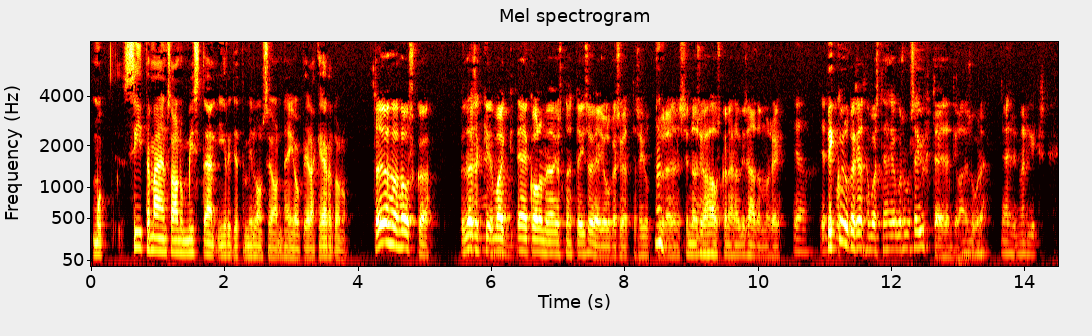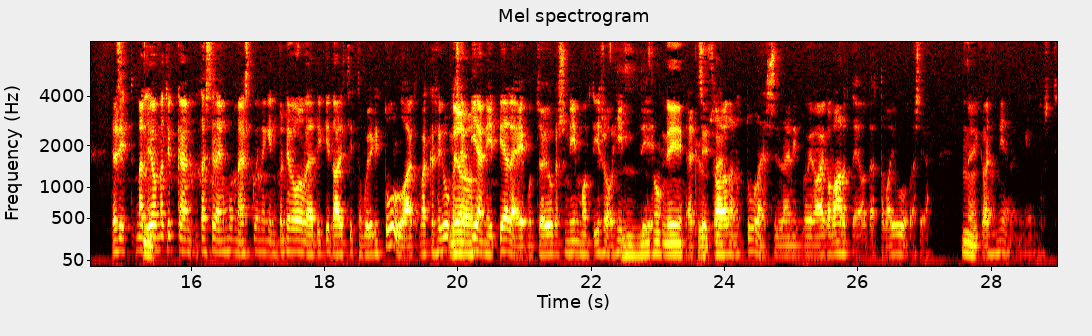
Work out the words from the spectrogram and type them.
Mutta siitä mä en saanut mistään irti, että milloin se on, ne ei ole vielä kertonut. Toi on ihan hauskaa. Yleensäkin, vaikka E3 on just näiden isojen julkaisuja, että se juttu mm. yleensä, niin sinne olisi ihan hauska nähdä lisää tommosia. Pikkujulkaisijathan voisi tehdä joku semmoisen yhteisen tilaisuuden. Ja esimerkiksi. Ja sit mä, mm. joo, mä tykkään, tai silleen mun mielestä kuitenkin niin Devolver Digitalit sit on kuitenkin tullut, vaikka se julkaisee Joo. pieniä pelejä, mutta se on julkaissut niin monta isoa hittiä, no, Niin, että siitä on alkanut tulee silleen niin kuin jo aika varteen otettava julkaisija, Niin. mikä on ihan mielenkiintoista.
